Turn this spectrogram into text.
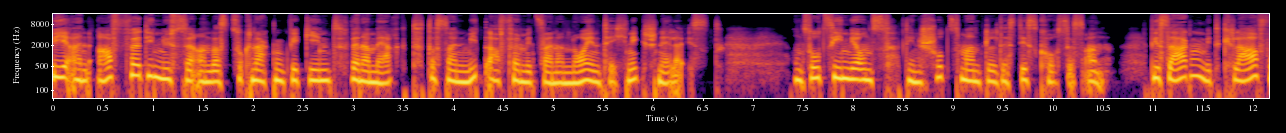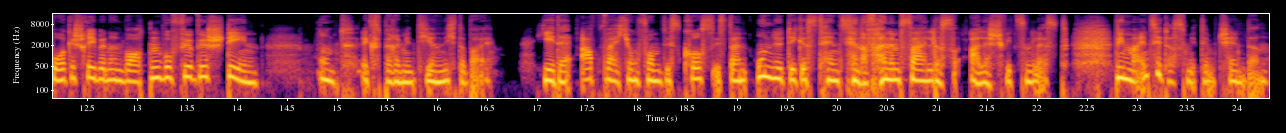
wie ein Affe die Nüsse anders zu knacken beginnt, wenn er merkt, dass sein Mitaffe mit seiner neuen Technik schneller ist. Und so ziehen wir uns den Schutzmantel des Diskurses an. Wir sagen mit klar vorgeschriebenen Worten, wofür wir stehen. und experimentieren nicht dabei. Jede Abweichung vom Diskurs ist ein unnötiges Tänzchen auf einem Seil, das alle schwitzen lässt. Wie meint sie das mit dem Gendern?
